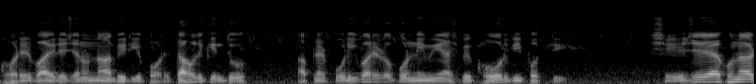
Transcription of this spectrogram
ঘরের বাইরে যেন না বেরিয়ে পড়ে, তাহলে কিন্তু আপনার পরিবারের ওপর নেমে আসবে ঘোর বিপত্তি। সে যে এখন আর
